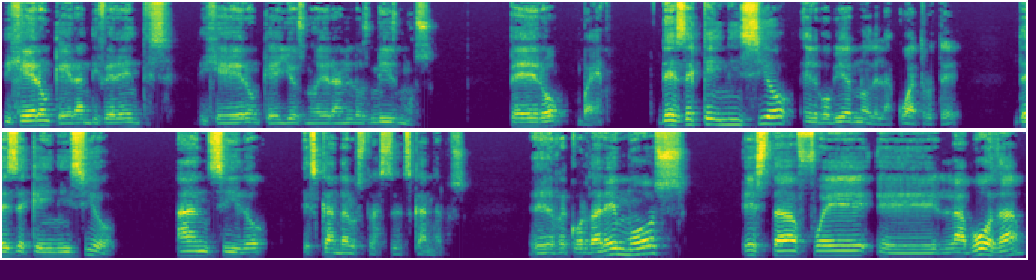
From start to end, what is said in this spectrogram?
dijeron que eran diferentes, dijeron que ellos no eran los mismos, pero bueno, desde que inició el gobierno de la 4T, desde que inició, han sido escándalos tras escándalos. Eh, recordaremos, esta fue eh, la boda,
